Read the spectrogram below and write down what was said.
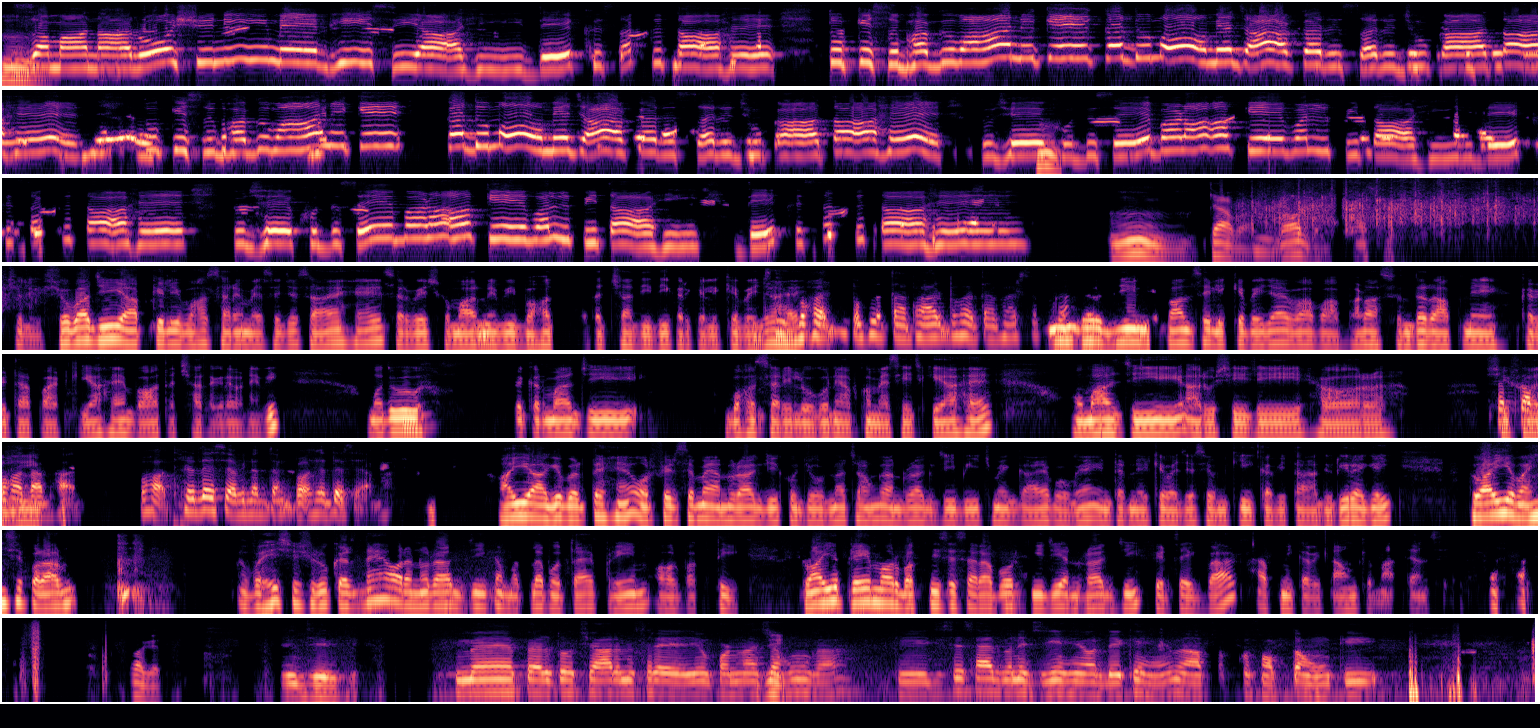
जमाना रोशनी में भी सियाही देख सकता है। तो किस भगवान के कदमों में जाकर सर झुकाता है? तो किस भगवान के कदमों में जाकर सर झुकाता है। तुझे हम्म। खुद से बड़ा केवल पिता ही देख सकता है। तुझे खुद से बड़ा केवल पिता ही देख सकता है। हम्म क्या बात बहुत चलिए शोभा जी आपके लिए बहुत सारे मैसेजेस आए हैं। सर्वेश कुमार ने भी बहुत अच्छा दीदी करके लिख के भेजा है। बहुत बहुत आभार बहुत आभार सबका। जी नेपाल से लिख के भेजा है। वाह वाह बड़ा सुंदर आपने कविता पाठ किया है बहुत अच्छा लग रहा है उन्हें भी। मधु। विक्रमा जी बहुत सारे लोगों ने आपको मैसेज किया है। उमा जी आरुषि जी और शिफा जी। बहुत आभार बहुत हृदय से अभिनंदन बहुत हृदय से आभार। आइए आगे बढ़ते हैं और फिर से मैं अनुराग जी को जोड़ना चाहूँगा। अनुराग जी बीच में गायब हो गए इंटरनेट की वजह से उनकी कविता अधूरी रह गई। तो आइए वहीं से प्रारंभ वहीं से शुरू करते हैं और अनुराग जी का मतलब होता है प्रेम और भक्ति। तो आइए प्रेम और भक्ति से सराबोर कीजिए अनुराग जी फिर से एक बार अपनी कविताओं के माध्यम से। स्वागत। जी जी। मैं पहले तो चार मिसरे यूँ पढ़ना चाहूँगा। कि जिसे शायद मैंने जिए हैं और देखे हैं, मैं आप सबको सौंपता हूँ कि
